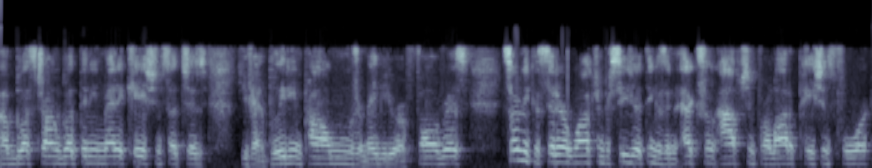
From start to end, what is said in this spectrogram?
uh, blood strong blood thinning medication, such as you've had bleeding problems or maybe you're a fall risk, certainly consider a Watchman procedure. I think is an excellent option for a lot of patients for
